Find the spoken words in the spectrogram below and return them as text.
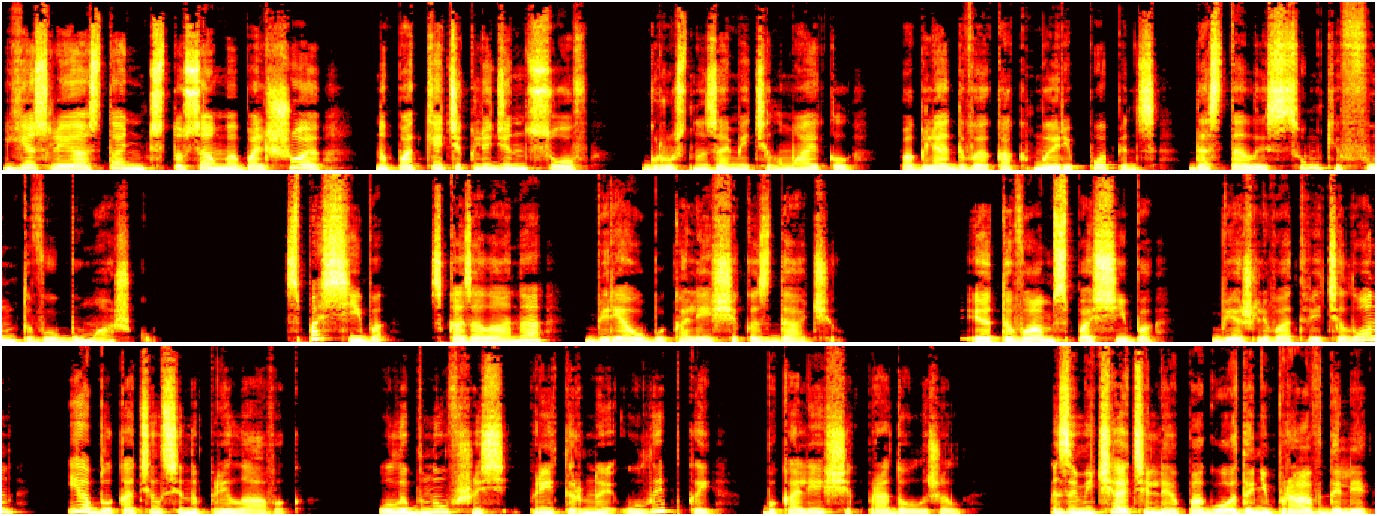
«Если и останется, то самое большое на пакетик леденцов», грустно заметил Майкл, поглядывая, как Мэри Поппинс достала из сумки фунтовую бумажку. «Спасибо», — сказала она, беря у бокалейщика сдачу. «Это вам спасибо», — вежливо ответил он и облокотился на прилавок. Улыбнувшись приторной улыбкой, бокалейщик продолжил. «Замечательная погода, не правда ли?»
